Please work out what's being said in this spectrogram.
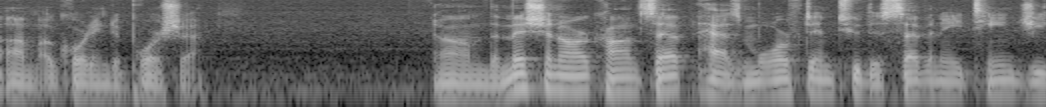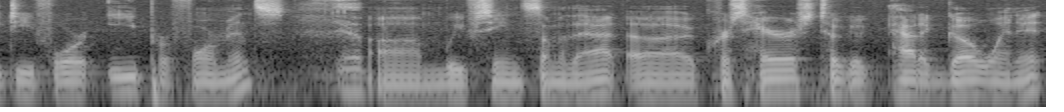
um, according to Porsche. Um, the Mission R concept has morphed into the 718 GT4 E Performance. Yep. Um, we've seen some of that. Uh, Chris Harris took a, had a go in it.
